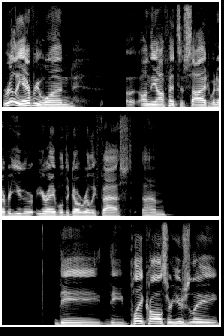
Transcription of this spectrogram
really everyone uh, on the offensive side whenever you you're able to go really fast. Um, the the play calls are usually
